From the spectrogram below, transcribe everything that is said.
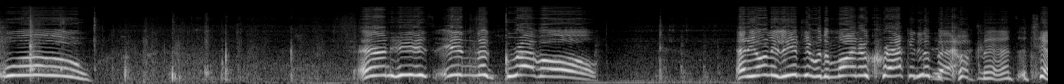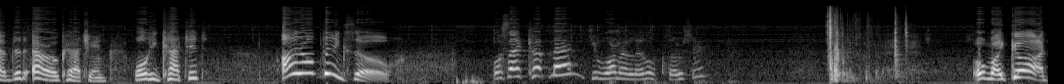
Whoa! And he's in the gravel! And he only leaves it with a minor crack in This the is back. Cupman's attempt at arrow catching. Will he catch it? I don't think so. Was that cut, man? You want a little closer? Oh my god!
